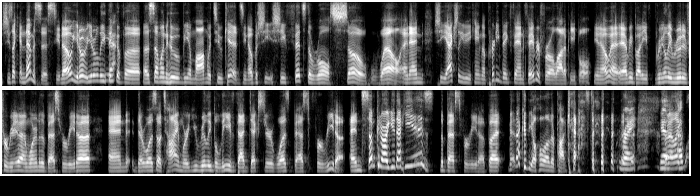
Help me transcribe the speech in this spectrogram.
she's like a nemesis, you know? You don't you don't really think of a, uh, someone who be a mom with two kids, you know, but she she fits the role so well. And and she actually became a pretty big fan favorite for a lot of people, you know? Everybody really rooted for Rita and wanted the best for Rita. And there was a time where you really believed that Dexter was best for Rita. And some could argue that he is the best for Rita, but man, that could be a whole other podcast. Right. Yeah, But I I, like- w-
